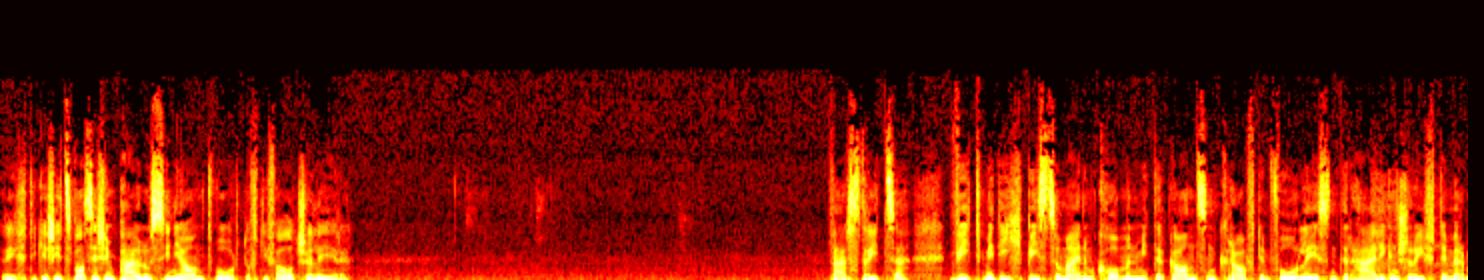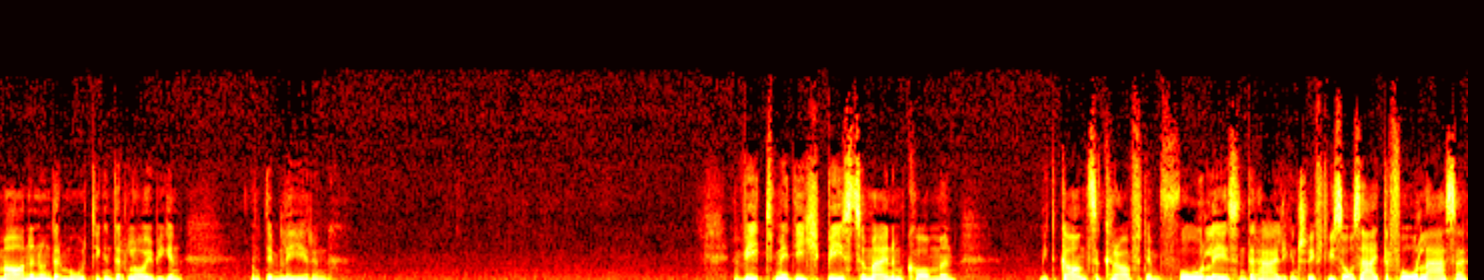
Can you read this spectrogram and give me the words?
richtig ist. Jetzt, was ist in Paulus seine Antwort auf die falsche Lehre? Vers 13. Widme dich bis zu meinem Kommen mit der ganzen Kraft dem Vorlesen der Heiligen Schrift, dem Ermahnen und Ermutigen der Gläubigen und dem Lehren. Widme dich bis zu meinem Kommen mit ganzer Kraft dem Vorlesen der Heiligen Schrift. Wieso sagt er Vorlesen?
